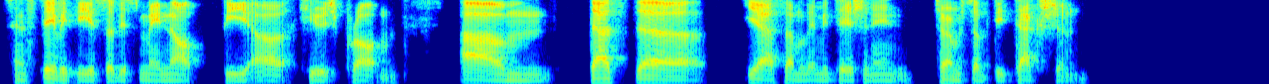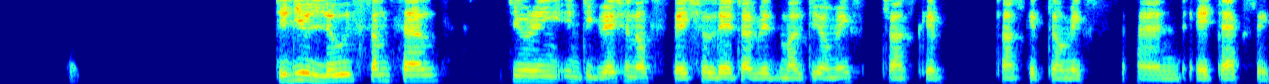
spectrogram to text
sensitivity, so this may not be a huge problem. Um, that's the, yeah, some limitation in terms of detection. Did you lose some cells during integration of spatial data with multiomics, transcript, transcriptomics, and ATAC-seq?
